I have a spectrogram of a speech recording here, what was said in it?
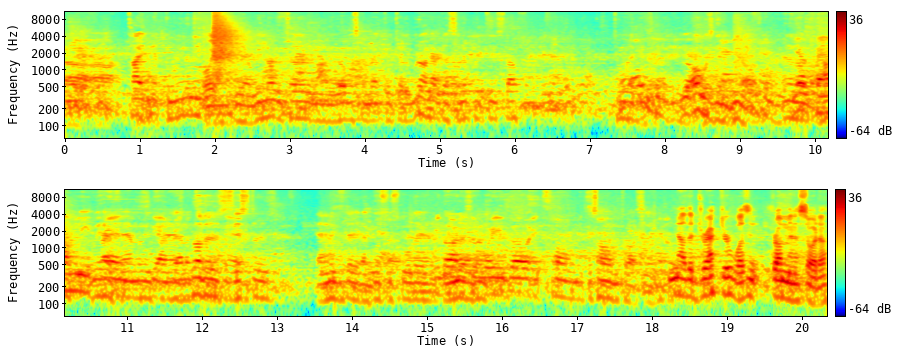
uh, tight knit community. Oh, yeah. we know each other. You know, we always come back to each other. We don't have that celebrity stuff. To it. We're always gonna be there. And We have family, we friends, have family, we have friends, relatives, brothers, yeah. sisters that lives there, that goes to school there. Regardless of where you go, it's home. It's It's home to us. Yeah. Now the director wasn't from Minnesota,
